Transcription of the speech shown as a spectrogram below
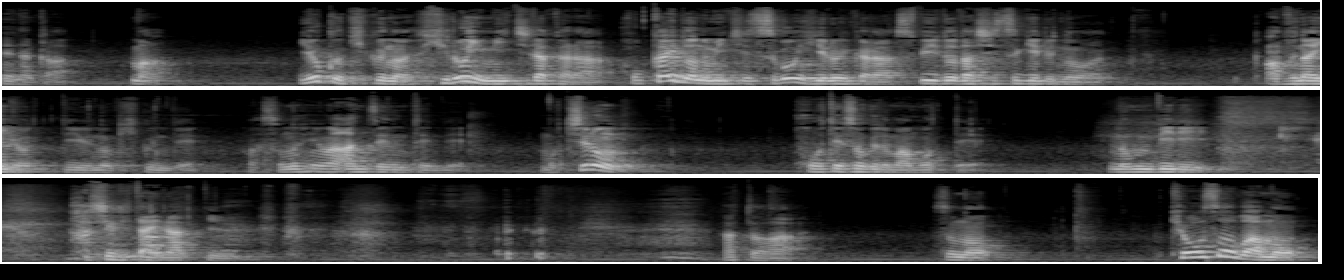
で、なんか、まあ、よく聞くのは広い道だから、北海道の道すごい広いからスピード出しすぎるのは危ないよっていうのを聞くんで、まあ、その辺は安全運転で、もちろん法定速度守って、のんびり走りたいなっていう。あとは、その、競走馬も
